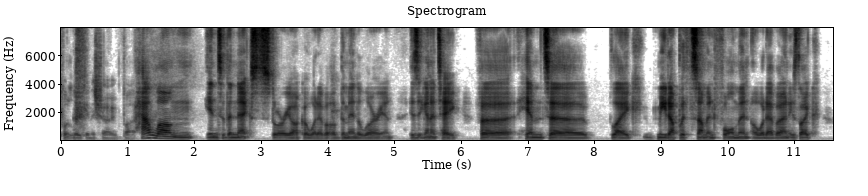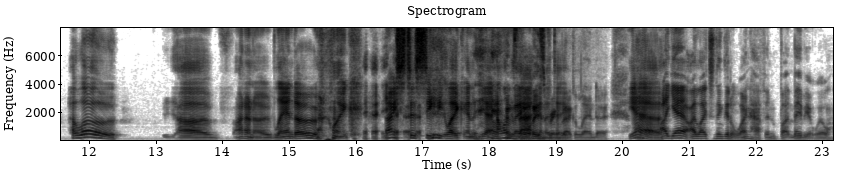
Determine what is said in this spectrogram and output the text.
put Luke in the show, but How long into the next story arc or whatever of the Mandalorian is it going to take for him to like meet up with some informant or whatever, and he's like, "Hello, uh, I don't know, Lando, like." Nice to see, like, and yeah, how long is they that always bring take? back Orlando. Yeah, Um, I, yeah, I like to think that it won't happen, but maybe it will.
